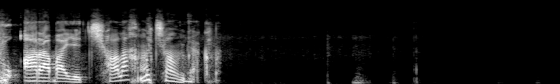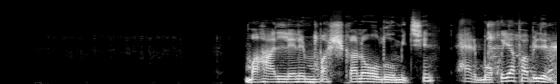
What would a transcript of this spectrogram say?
Bu arabayı çalak mı çalmayak mı? Başkanı olduğum için her boku yapabilirim.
